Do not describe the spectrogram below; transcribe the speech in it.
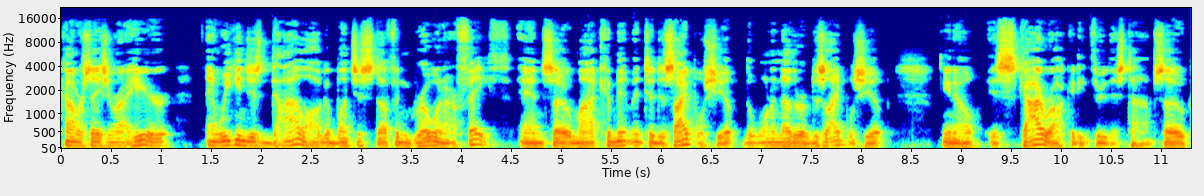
conversation right here and we can just dialogue a bunch of stuff and grow in our faith. And so my commitment to discipleship, the one another of discipleship, you know, is skyrocketing through this time. So,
